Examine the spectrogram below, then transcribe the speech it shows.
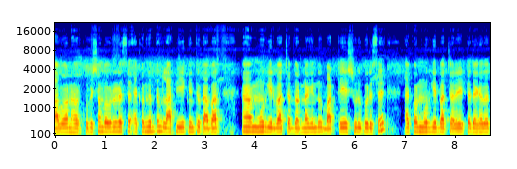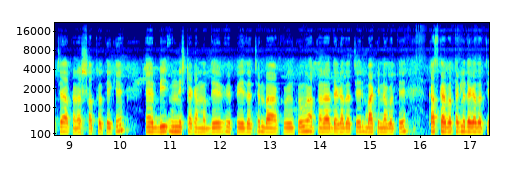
লাভবান হওয়ার খুবই সম্ভাবনা রয়েছে। এখন কিন্তু লাফিয়ে কিন্তু আবার মুরগির বাচ্চার দরটা কিন্তু বাড়তে শুরু করেছে। এখন মুরগির বাচ্চার রেটটা দেখা যাচ্ছে আপনারা সতেরো থেকে বি, উনিশ টাকার মধ্যে পেয়ে যাচ্ছেন বা কেউ কেউ আপনারা দেখা যাচ্ছে বাকি নগদে কাজ কারবার থাকলে দেখা যাচ্ছে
